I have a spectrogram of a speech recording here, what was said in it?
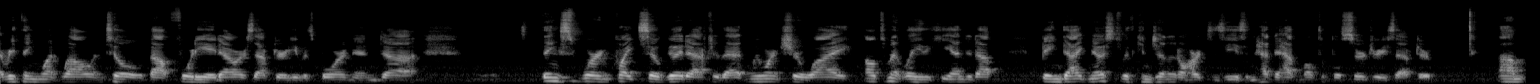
Everything went well until about 48 hours after he was born, and things weren't quite so good after that. We weren't sure why. Ultimately, he ended up being diagnosed with congenital heart disease and had to have multiple surgeries after. Um,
